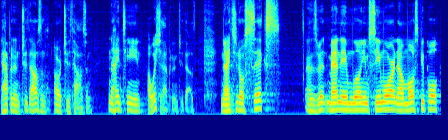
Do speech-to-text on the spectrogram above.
It happened in 2000 or 2019. I wish it happened in 2000. 1906. And there's a man named William Seymour. Now, most people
